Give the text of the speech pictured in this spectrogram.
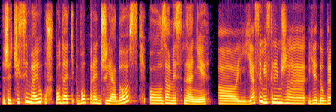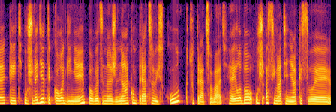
že či si majú už podať vopred žiadosť o zamestnanie. Ja si myslím, že je dobré, keď už vedia tie kolegyne, povedzme, že na akom pracovisku chcú pracovať, hej, lebo už asi máte nejaké svoje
